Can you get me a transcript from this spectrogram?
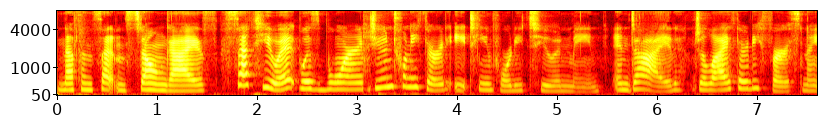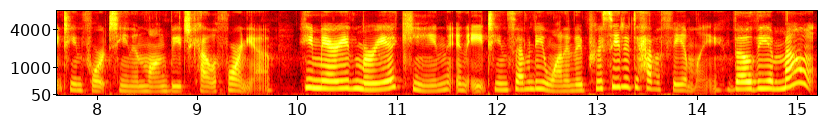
nothing set in stone, guys. Seth Hewitt was born June 23rd, 1842 in Maine, and died July 31st, 1914 in Long Beach, California. He married Maria Keene in 1871 and they proceeded to have a family, though the amount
